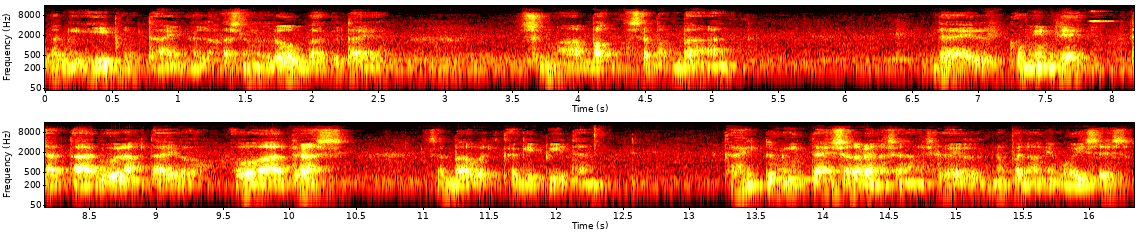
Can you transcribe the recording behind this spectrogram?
Mag-iipon tayo ng lakas ng loob bago tayo sumabak sa bakbakan. Dahil kung hindi, tatago lang tayo o atras sa bawat kagipitan. Kahit tumingin tayo sa karanasan ng Israel ng panahon ni Moises,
